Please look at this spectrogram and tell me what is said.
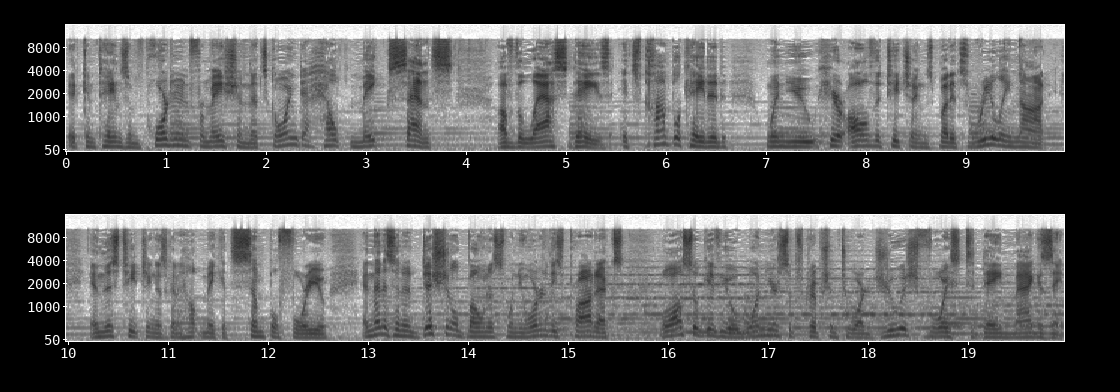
It contains important information that's going to help make sense of the last days. It's complicated when you hear all of the teachings, but it's really not. And this teaching is going to help make it simple for you. And then, as an additional bonus, when you order these products, we'll also give you a one year subscription to our Jewish Voice Today magazine.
